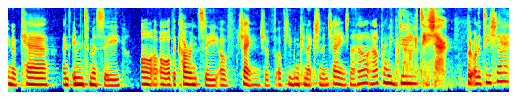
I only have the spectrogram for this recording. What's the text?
you know care and intimacy are, are the currency of change, of, of human connection and change. Now, how, how can we Put do that on a t-shirt? Put it on a t-shirt?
